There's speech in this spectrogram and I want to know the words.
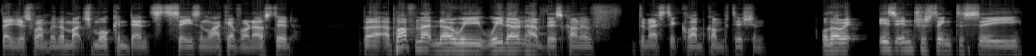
they just went with a much more condensed season like everyone else did. But apart from that, no, we, we don't have this kind of domestic club competition. Although it is interesting to see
